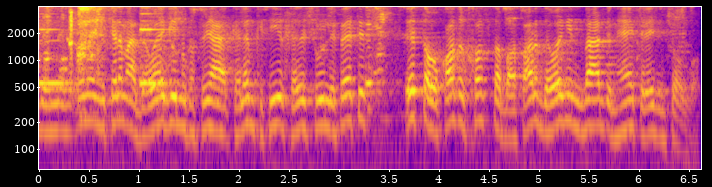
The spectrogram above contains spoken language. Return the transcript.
بما بنتكلم على الدواجن وكان فيها كلام كتير خلال الشهور اللي فاتت. إيه التوقعات الخاصة بأسعار الدواجن بعد نهاية العيد إن شاء الله؟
